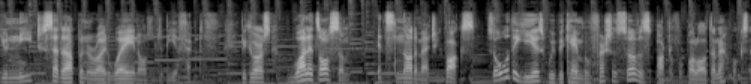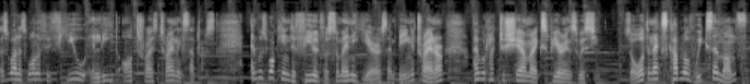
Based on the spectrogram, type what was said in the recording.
You need to set it up in the right way in order to be effective because while it's awesome, it's not a magic box. So over the years we became a professional service partner for Palo Alto Networks as well as one of the few elite authorized training centers. And with working in the field for so many years and being a trainer, I would like to share my experience with you. So over the next couple of weeks and months,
